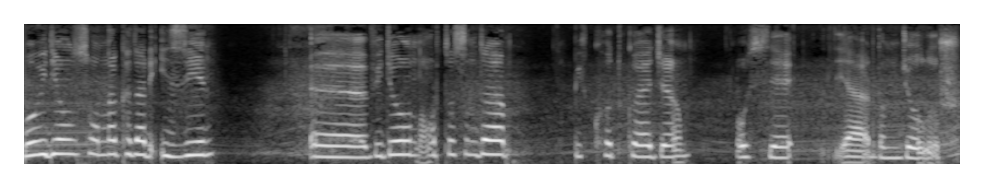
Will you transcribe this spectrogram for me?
Bu videonun sonuna kadar izleyin. Ee, videonun ortasında bir kod koyacağım. O size yardımcı olur.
